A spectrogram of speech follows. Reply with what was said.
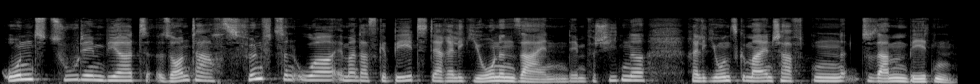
und zudem wird sonntags 15 Uhr immer das Gebet der Religionen sein, in dem verschiedene Religionsgemeinschaften zusammen beten.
